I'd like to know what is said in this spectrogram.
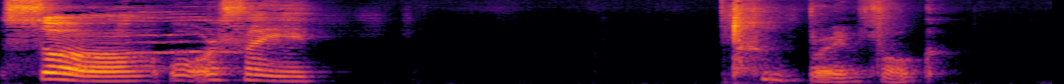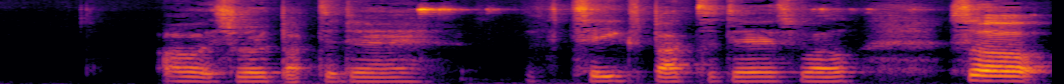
so, what was I saying? Brain fog. Oh, it's really bad today. Fatigue's bad today as well. So,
